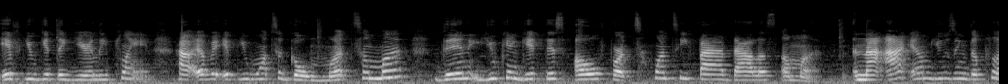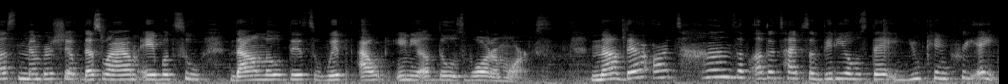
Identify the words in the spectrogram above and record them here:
if you get the yearly plan. However, if you want to go month to month, then you can get this all for $25 a month. Now, I am using the Plus membership. That's why I'm able to download this without any of those watermarks. Now there are tons of other types of videos that you can create.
